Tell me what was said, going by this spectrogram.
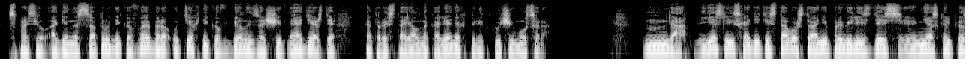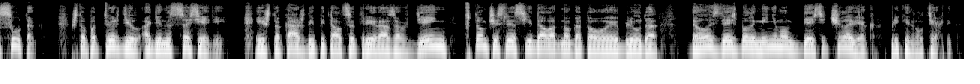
— спросил один из сотрудников Вебера у техников в белой защитной одежде, который стоял на коленях перед кучей мусора. «Да, если исходить из того, что они провели здесь э, несколько суток, что подтвердил один из соседей, и что каждый питался три раза в день, в том числе съедал одно готовое блюдо, то здесь было минимум десять человек», — прикинул техник.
